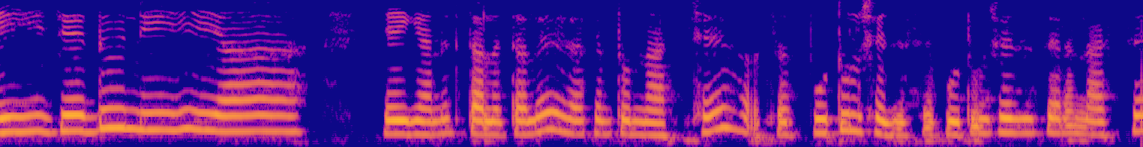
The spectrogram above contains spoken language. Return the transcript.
এই যে দুনিয়া এই গানের তালে তালে এরা কিন্তু নাচছে, অর্থাৎ পুতুল সেজেছে পুতুল সেজেছে, এরা নাচছে।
